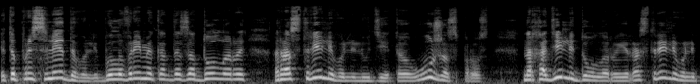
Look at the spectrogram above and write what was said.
Это преследовали. Было время, когда за доллары расстреливали людей. Это ужас просто. Находили доллары и расстреливали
